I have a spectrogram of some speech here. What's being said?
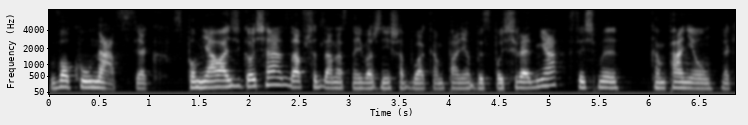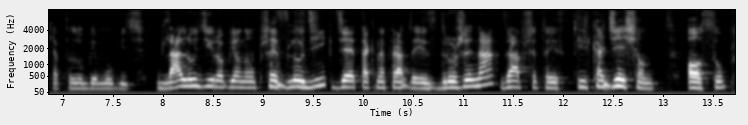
wokół nas. Jak wspomniałaś, Gosia, zawsze dla nas najważniejsza była kampania bezpośrednia. Jesteśmy kampanią, jak ja to lubię mówić, dla ludzi, robioną przez ludzi, gdzie tak naprawdę jest drużyna. Zawsze to jest kilkadziesiąt osób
